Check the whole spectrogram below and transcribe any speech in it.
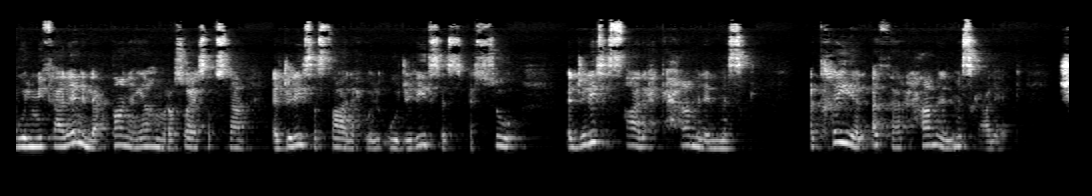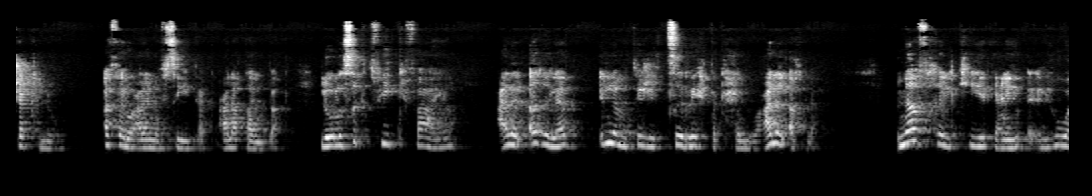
والمثالين اللي أعطانا إياهم الرسول عليه الصلاة والسلام الجليس الصالح وجليس السوء. الجليس الصالح كحامل المسك. أتخيل أثر حامل المسك عليك. شكله أثره على نفسيتك على قلبك. لو لصقت فيه كفاية على الأغلب إلا ما تجي تصير ريحتك حلوة على الأغلب. نافخ الكير يعني اللي هو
